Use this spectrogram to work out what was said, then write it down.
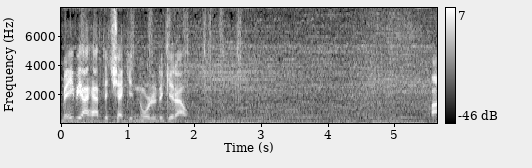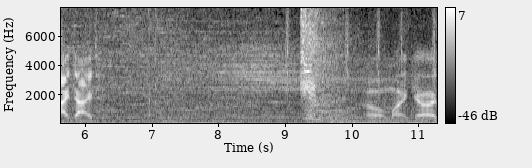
Maybe I have to check it in order to get out. I died. Oh my god,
